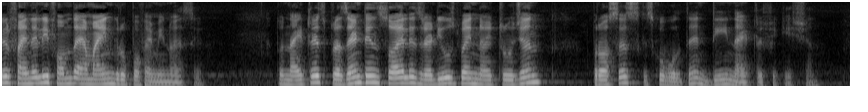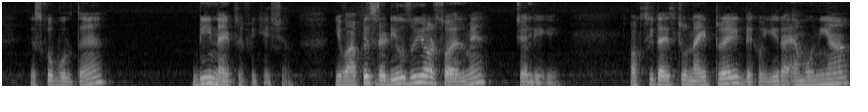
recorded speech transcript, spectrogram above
फिर finally form the amine group of amino acid तो nitrates present in soil is reduced by nitrogen process इसको बोलते हैं डी नाइट्रिफिकेशन इसको बोलते हैं डी नाइट्रिफिकेशन ये वापस रिड्यूस हुई और सॉयल में चली गई। ऑक्सीडाइज टू नाइट्राइट देखो ये रहा एमोनिया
